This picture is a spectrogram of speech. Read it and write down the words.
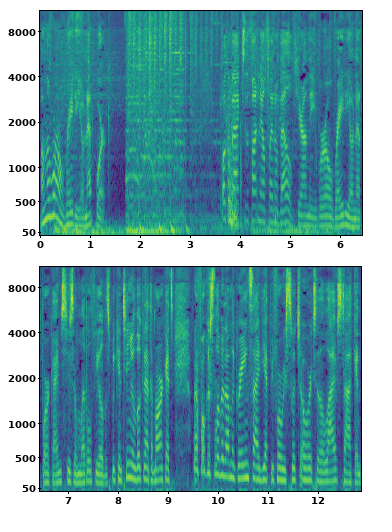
on the Rural Radio Network. Welcome back to the Fontanelle Final Bell here on the Rural Radio Network. I'm Susan Littlefield. As we continue looking at the markets, we're going to focus a little bit on the grain side yet before we switch over to the livestock. And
